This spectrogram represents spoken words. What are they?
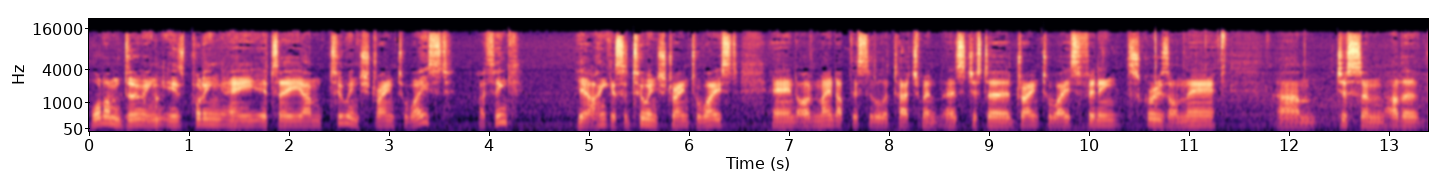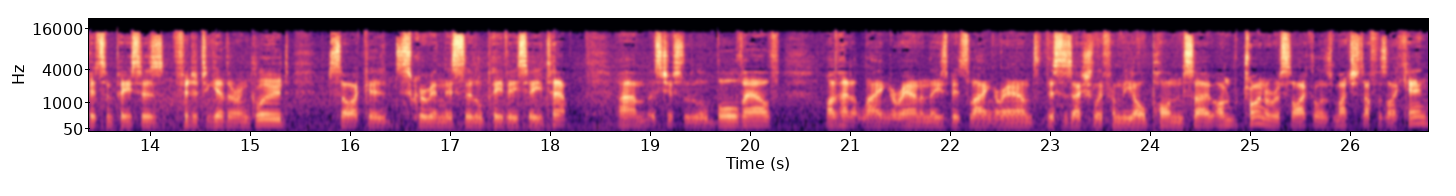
what I'm doing is putting a, it's a um, two inch drain to waste, I think yeah I think it's a two inch drain to waste and I've made up this little attachment it's just a drain to waste fitting screws on there um, just some other bits and pieces fitted together and glued so I could screw in this little PVC tap um, it's just a little ball valve I've had it laying around and these bits laying around. This is actually from the old pond, so I'm trying to recycle as much stuff as I can.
